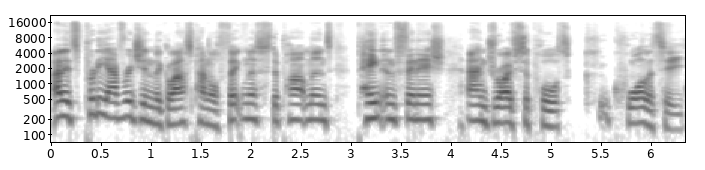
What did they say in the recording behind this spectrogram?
and it's pretty average in the glass panel thickness department, paint and finish, and drive support quality.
